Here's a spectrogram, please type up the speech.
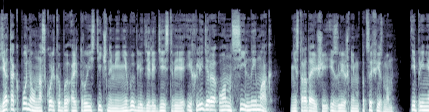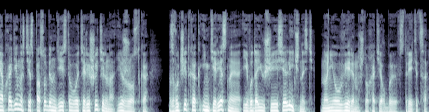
Я так понял, насколько бы альтруистичными не выглядели действия их лидера, он сильный маг, не страдающий излишним пацифизмом, и при необходимости способен действовать решительно и жестко. Звучит как интересная и выдающаяся личность, но не уверен, что хотел бы встретиться.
